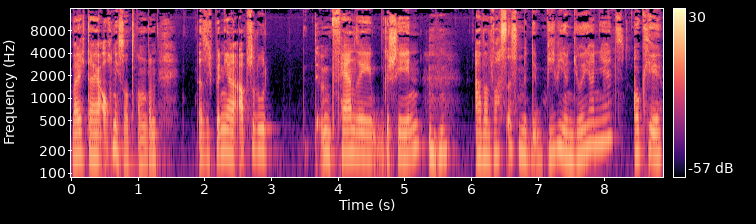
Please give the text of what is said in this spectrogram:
weil ich da ja auch nicht so drin bin. Also ich bin ja absolut im Fernsehgeschehen. Aber was ist mit Bibi und Julian jetzt? Okay,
